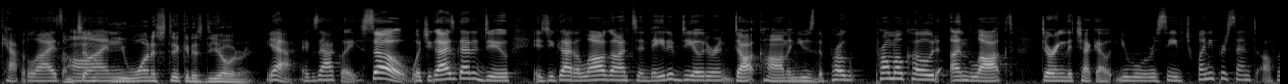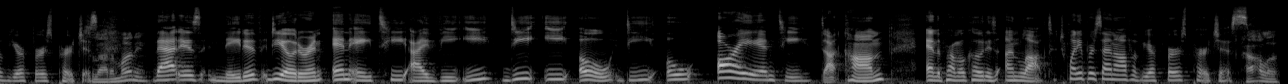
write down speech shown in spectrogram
capitalize I'm on. telling you, you want to stick of this deodorant. Yeah, exactly. So, what you guys got to do is you got to log on to nativedeodorant.com and use the pro- promo code unlocked during the checkout. You will receive 20% off of your first purchase. It's a lot of money. That is Native Deodorant, N A T I V E D E O D O R A N T dot com. And the promo code is unlocked. 20% off of your first purchase. Holla.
